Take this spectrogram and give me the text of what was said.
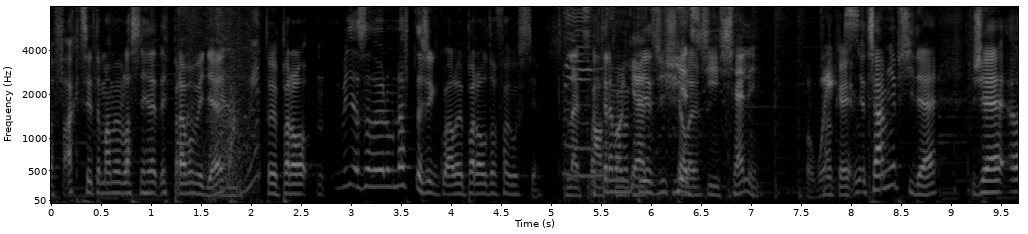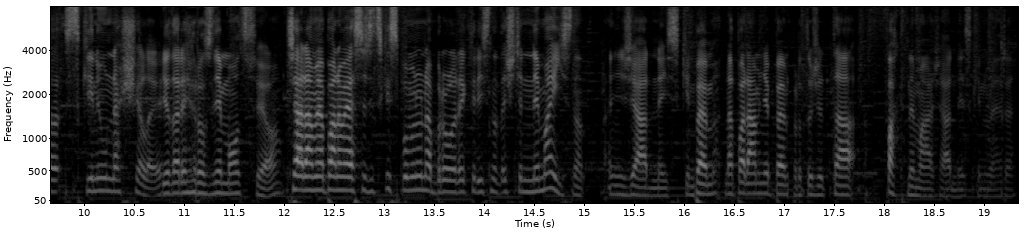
eh, v akci to máme vlastně hned i vpravo vidět. To vypadalo, viděl jsem to jenom na vteřinku, ale vypadalo to fakt hustě. Let's Pak tady máme PSG Shelly. PSG Shelly. Okay. Mně, třeba mně přijde, že uh, skinů na Shelly je tady hrozně moc, jo. Třeba dámy a pánové, já se vždycky vzpomenu na brawlery, který snad ještě nemají snad ani žádný skin. Pem, napadá mě Pem, protože ta fakt nemá žádný skin ve hře.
